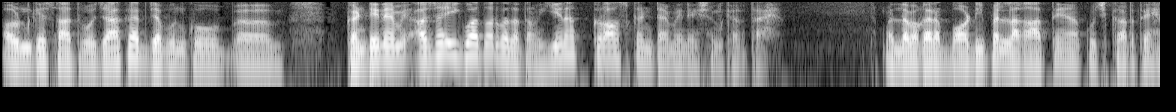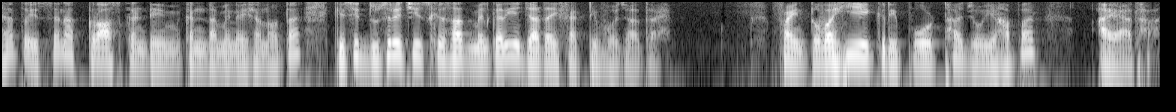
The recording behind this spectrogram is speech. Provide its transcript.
और उनके साथ वो जाकर जब उनको कंटेनर में अच्छा एक बात और बताता हूँ, ये ना क्रॉस कंटेमिनेशन करता है। मतलब अगर आप बॉडी पर लगाते हैं कुछ करते हैं तो इससे ना क्रॉस कंटामिनेशन होता है। किसी दूसरे चीज़ के साथ मिलकर ये ज़्यादा इफ़ेक्टिव हो जाता है। फाइन तो वही एक रिपोर्ट था जो यहाँ पर आया था।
